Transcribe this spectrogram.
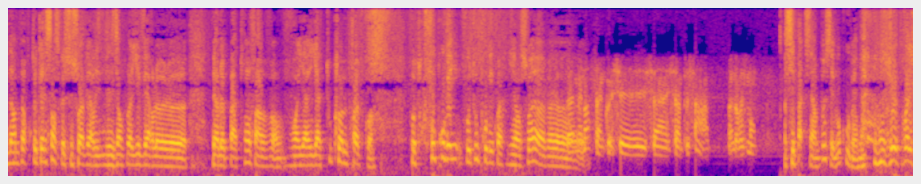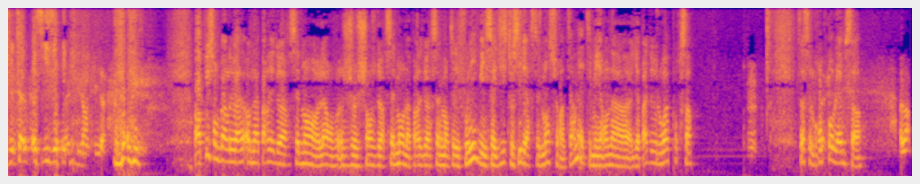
n'importe quel sens, que ce soit vers les, employés, vers le, vers le patron. Enfin, il y, a, tout comme preuve, quoi. Faut, faut prouver, faut tout prouver quoi qu'il en soit. Bah, maintenant, c'est un, un, peu ça, hein, malheureusement. C'est pas que c'est un peu, c'est beaucoup même. je, je tiens à le préciser. je suis gentil là. En plus, on, parle, on a parlé de harcèlement, là je change de harcèlement, on a parlé de harcèlement téléphonique, mais ça existe aussi des harcèlements sur Internet, mais il n'y a pas de loi pour ça. Ça, c'est le gros problème, ça. Alors,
